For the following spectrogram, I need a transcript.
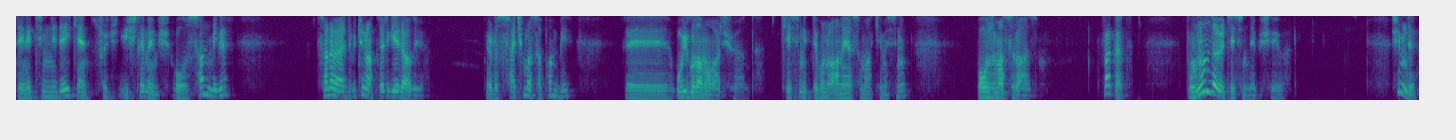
denetimlideyken suç işlememiş olsan bile sana verdiği bütün hakları geri alıyor. Böyle saçma sapan bir e, uygulama var şu anda. Kesinlikle bunu Anayasa Mahkemesi'nin bozması lazım. Fakat bunun da ötesinde bir şey var. Şimdi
